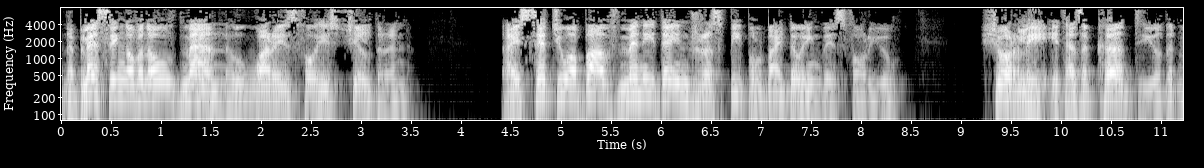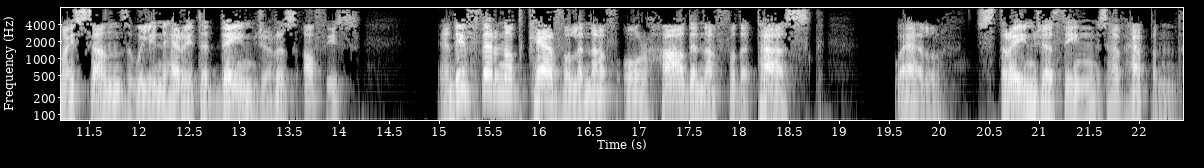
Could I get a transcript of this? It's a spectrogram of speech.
The blessing of an old man who worries for his children. I set you above many dangerous people by doing this for you. Surely it has occurred to you that my sons will inherit a dangerous office. And if they're not careful enough or hard enough for the task, well, stranger things have happened.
